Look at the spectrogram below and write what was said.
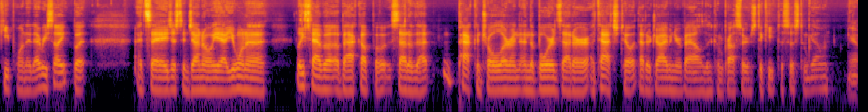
keep one at every site. But I'd say, just in general, yeah, you want to at least have a, a backup set of that pack controller and, and the boards that are attached to it that are driving your valves and compressors to keep the system going. Yeah.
